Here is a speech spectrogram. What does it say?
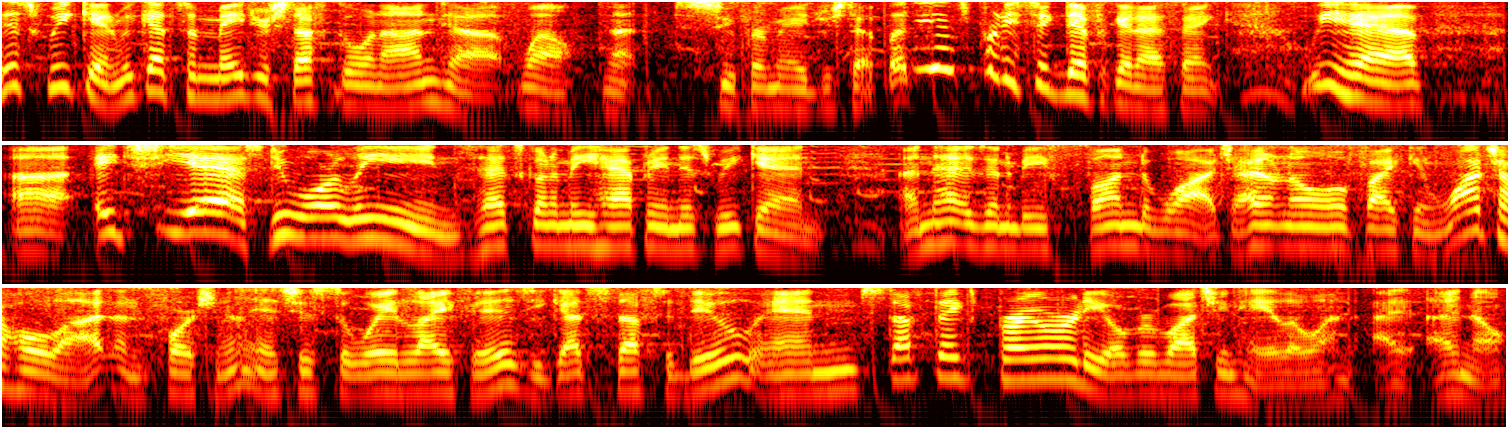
this weekend, we got some major stuff going on. Uh, well, not super major stuff, but it's pretty significant, I think. We have uh, HCS New Orleans. That's going to be happening this weekend. And that is going to be fun to watch. I don't know if I can watch a whole lot, unfortunately. It's just the way life is. You got stuff to do, and stuff takes priority over watching Halo. And I, I know,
